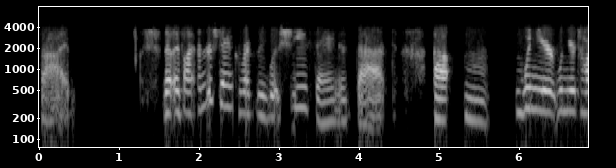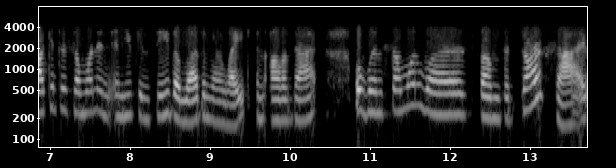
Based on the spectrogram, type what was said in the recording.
side. Now, if I understand correctly, what she's saying is that uh, mm, when you're when you're talking to someone and, and you can see the love in their light and all of that, but when someone was from the dark side,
